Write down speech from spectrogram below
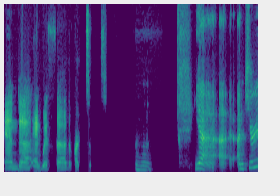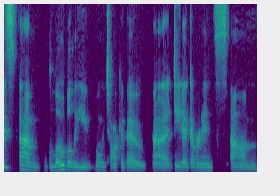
and uh, and with uh, the participants. Mm-hmm. Yeah, I'm curious um, globally when we talk about uh, data governance, um,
